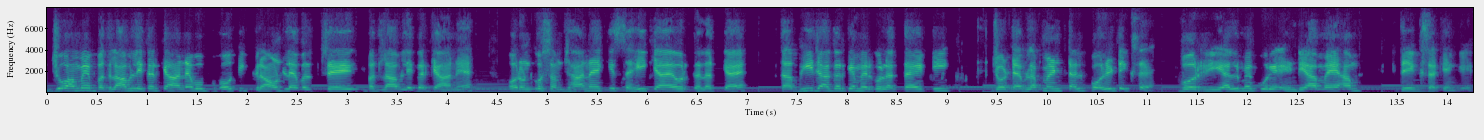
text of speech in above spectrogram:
जो हमें बदलाव लेकर के आना है, वो बहुत ही ग्राउंड लेवल से बदलाव लेकर के आने हैं और उनको समझाना है कि सही क्या है और गलत क्या है। तभी जाकर के मेरे को लगता है कि जो डेवलपमेंटल पॉलिटिक्स है, वो रियल में पूरे इंडिया में हम देख सकेंगे।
